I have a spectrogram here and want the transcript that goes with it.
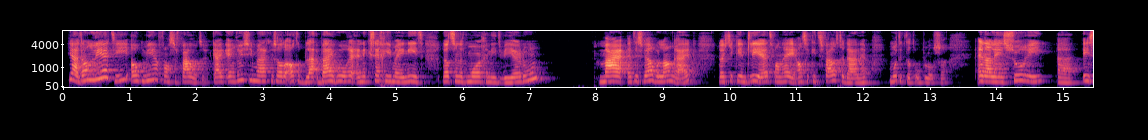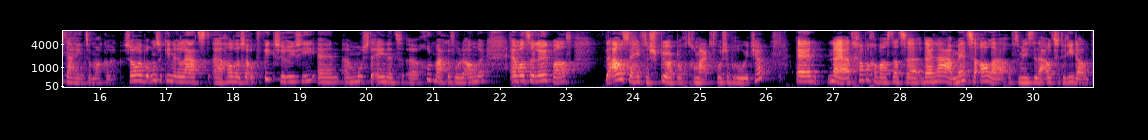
ja, dan leert hij ook meer van zijn fouten. Kijk, en ruzie maken zal er altijd bij horen. En ik zeg hiermee niet dat ze het morgen niet weer doen. Maar het is wel belangrijk dat je kind leert van... hé, hey, als ik iets fout gedaan heb, moet ik dat oplossen. En alleen sorry uh, is daarin te makkelijk. Zo hebben onze kinderen laatst, uh, hadden ze ook fikse ruzie. En uh, moest de een het goed maken voor de ander. En wat zo leuk was, de oudste heeft een speurtocht gemaakt voor zijn broertje. En nou ja, het grappige was dat ze daarna met z'n allen, of tenminste de oudste drie dan,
